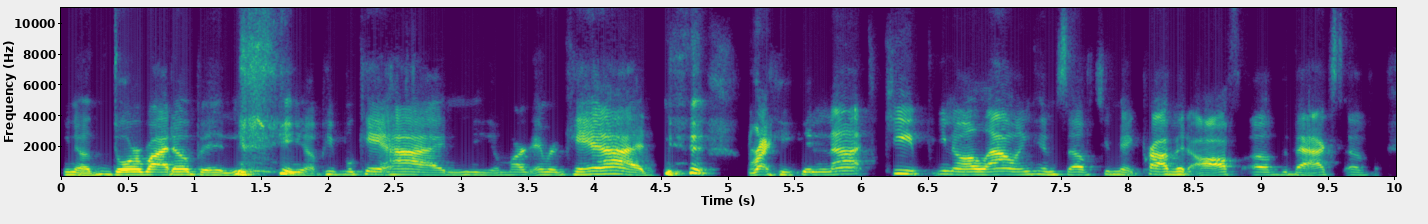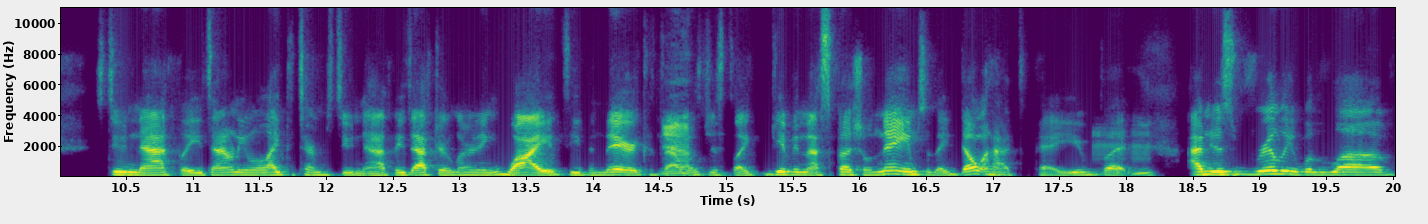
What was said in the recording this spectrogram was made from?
you know, door wide open. you know, people can't hide. You know, Mark Emmert can't hide. right. He cannot keep, you know, allowing himself to make profit off of the backs of student athletes. I don't even like the term student athletes after learning why it's even there, because yeah. that was just like giving that special name so they don't have to pay you. But mm-hmm. I just really would love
